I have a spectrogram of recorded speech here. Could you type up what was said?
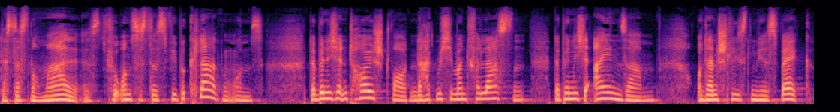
dass das normal ist. Für uns ist das, wir beklagen uns. Da bin ich enttäuscht worden, da hat mich jemand verlassen, da bin ich einsam. Und dann schließen wir es weg.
